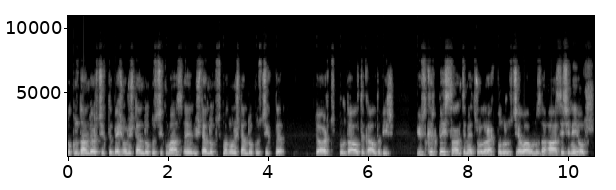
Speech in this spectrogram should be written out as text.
9'dan 4 çıktı 5, 13'ten 9 çıkmaz. E, 3'ten 9 çıkmaz, 13'ten 9 çıktı 4. Burada 6 kaldı 1. 145 santimetre olarak buluruz. Cevabımız da A seçeneği olur.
